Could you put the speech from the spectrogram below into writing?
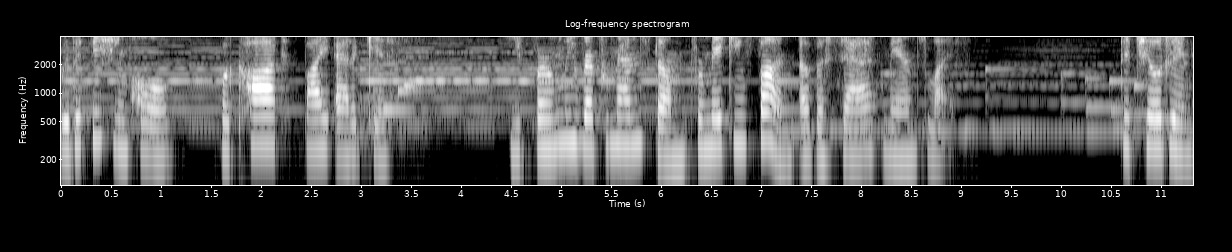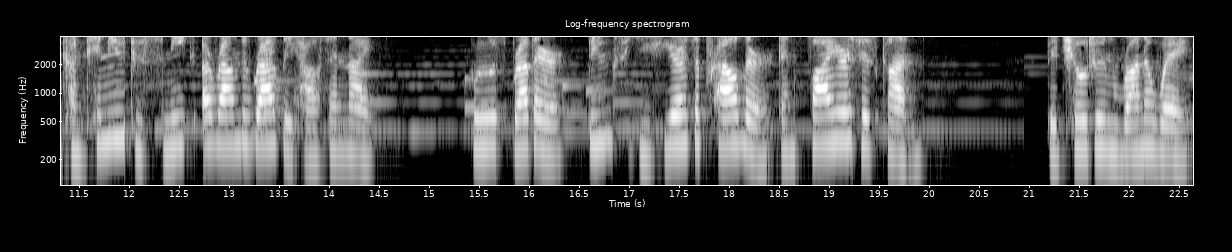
with a fishing pole, but caught by Atticus. He firmly reprimands them for making fun of a sad man's life. The children continue to sneak around the Radley house at night. Boo's brother thinks he hears a prowler and fires his gun. The children run away,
